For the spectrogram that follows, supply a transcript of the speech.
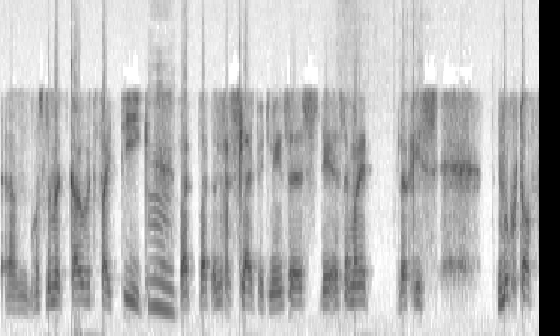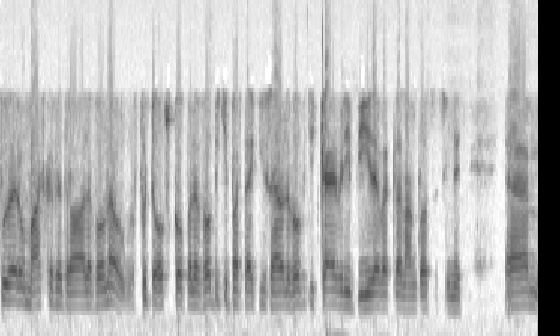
Ehm um, ons noem dit COVID fatigue mm. wat wat ingeslyp het. Mense is die is net maar net liggies moeg daarvoor om maskers te dra. Hulle wil nou voete opskop, hulle wil bietjie partytjies hou, hulle wil bietjie kuier by die bure wat hulle lanklaas gesien het. Ehm um,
